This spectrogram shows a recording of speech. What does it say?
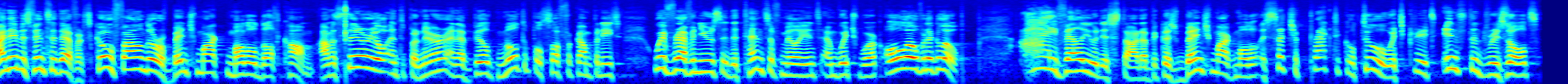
My name is Vincent Everts, co-founder of BenchmarkModel.com. I'm a serial entrepreneur and have built multiple software companies with revenues in the tens of millions and which work all over the globe. I value this startup because Benchmark Model is such a practical tool which creates instant results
